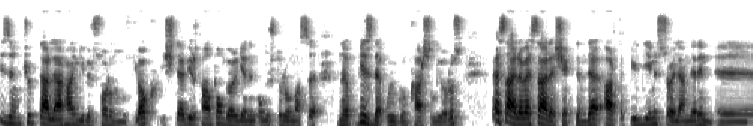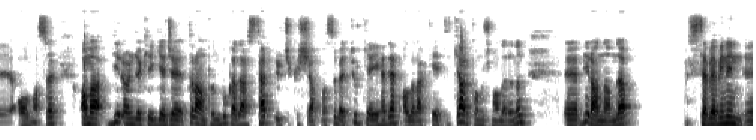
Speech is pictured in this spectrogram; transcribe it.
bizim Kürtlerle herhangi bir sorunumuz yok. İşte bir tampon bölgenin oluşturulmasını biz de uygun karşılıyoruz vesaire vesaire şeklinde artık bildiğimiz söylemlerin e, olması. Ama bir önceki gece Trump'ın bu kadar sert bir çıkış yapması ve Türkiye'yi hedef alarak tehditkar konuşmalarının e, bir anlamda sebebinin e,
